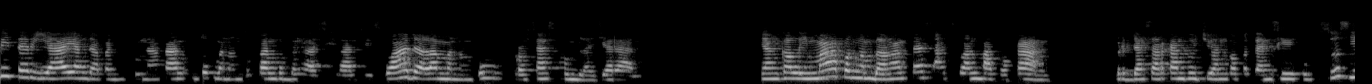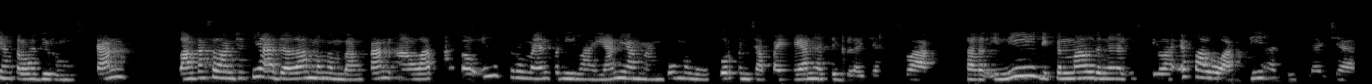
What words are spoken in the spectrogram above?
kriteria yang dapat digunakan untuk menentukan keberhasilan siswa dalam menempuh proses pembelajaran. Yang kelima, pengembangan tes acuan patokan. Berdasarkan tujuan kompetensi khusus yang telah dirumuskan, langkah selanjutnya adalah mengembangkan alat atau instrumen penilaian yang mampu mengukur pencapaian hasil belajar siswa. Hal ini dikenal dengan istilah evaluasi hasil belajar.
